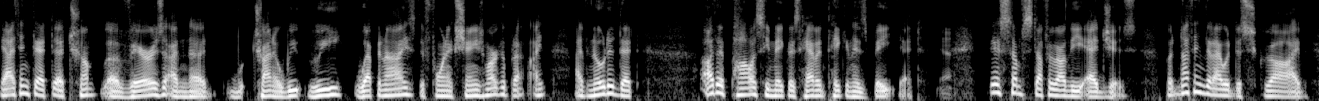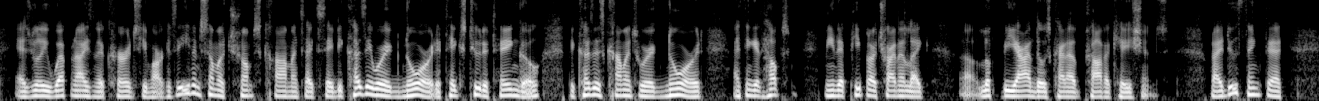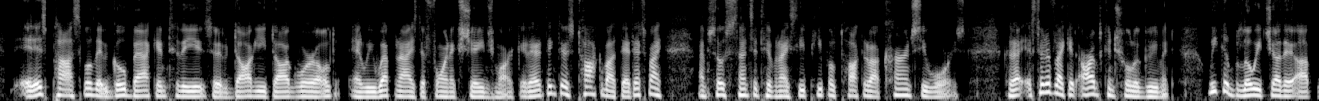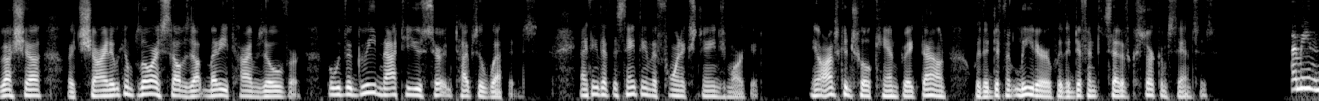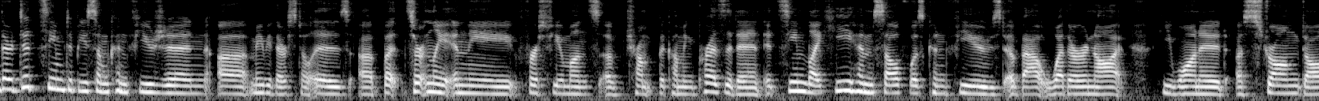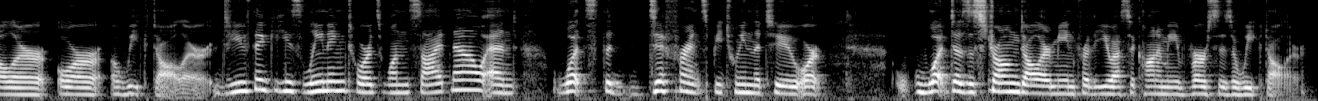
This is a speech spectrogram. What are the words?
Yeah, I think that uh, Trump uh, veers on uh, w- trying to re weaponize the foreign exchange market, but I, I've noted that other policymakers haven't taken his bait yet. Yeah. There's some stuff around the edges, but nothing that I would describe as really weaponizing the currency markets. Even some of Trump's comments, I'd say, because they were ignored, it takes two to tango. Because his comments were ignored, I think it helps mean that people are trying to like uh, look beyond those kind of provocations. But I do think that it is possible that we go back into the sort of dog eat dog world and we weaponize the foreign exchange market. And I think there's talk about that. That's why I'm so sensitive when I see people talking about currency wars. Because it's sort of like an arms control agreement. We could blow each other up, Russia or China. We can blow ourselves up many times over. But we've agreed not to use certain types of weapons. And I think that's the same thing in the foreign exchange market. The arms control can break down with a different leader, with a different set of circumstances. I mean, there did seem to be some confusion. Uh, maybe there still is, uh, but certainly in the first few months of Trump becoming president, it seemed like he himself was confused about whether or not he wanted a strong dollar or a weak dollar. Do you think he's leaning towards one side now? And what's the difference between the two? Or what does a strong dollar mean for the U.S. economy versus a weak dollar?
